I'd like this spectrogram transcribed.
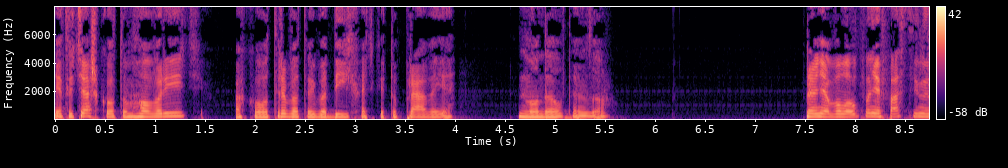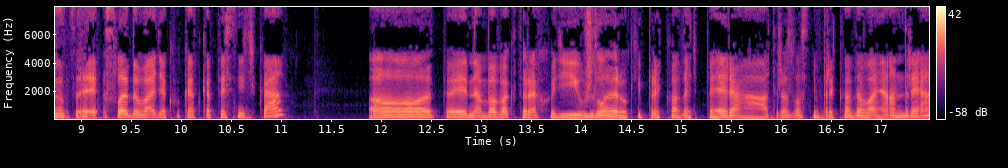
Je to ťažko o tom hovoriť, ako treba to iba dýchať, keď to práve je model, ten vzor. Pre mňa bolo úplne fascinujúce sledovať ako Katka pesnička. O, to je jedna baba, ktorá chodí už dlhé roky prekladať péra a teraz vlastne prekladala aj Andrea.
